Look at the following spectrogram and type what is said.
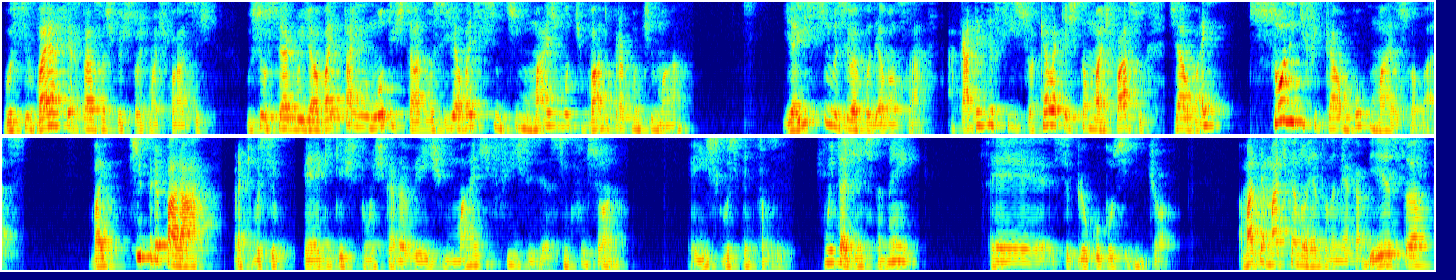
você vai acertar essas questões mais fáceis, o seu cérebro já vai estar em um outro estado, você já vai se sentir mais motivado para continuar. E aí sim você vai poder avançar. A cada exercício, aquela questão mais fácil já vai solidificar um pouco mais a sua base. Vai te preparar para que você pegue questões cada vez mais difíceis. É assim que funciona. É isso que você tem que fazer. Muita gente também é, se preocupa o seguinte, ó. A matemática não entra na minha cabeça,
